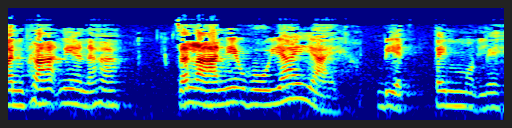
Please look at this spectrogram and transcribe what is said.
วันพระเนี่ยนะคะศาลานี่โอ้โหย่ายใหญ่ เบียดเต็มหมดเลย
